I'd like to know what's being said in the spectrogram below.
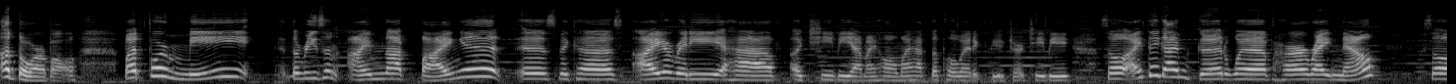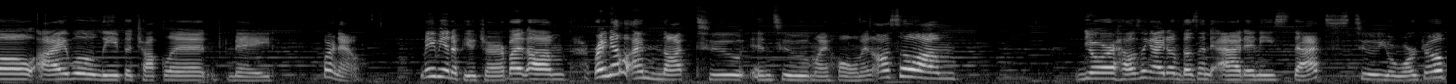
adorable. But for me, the reason I'm not buying it is because I already have a chibi at my home. I have the Poetic Future chibi. So I think I'm good with her right now. So I will leave the chocolate maid for now. Maybe in the future. But um, right now I'm not too into my home. And also, um, your housing item doesn't add any stats to your wardrobe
